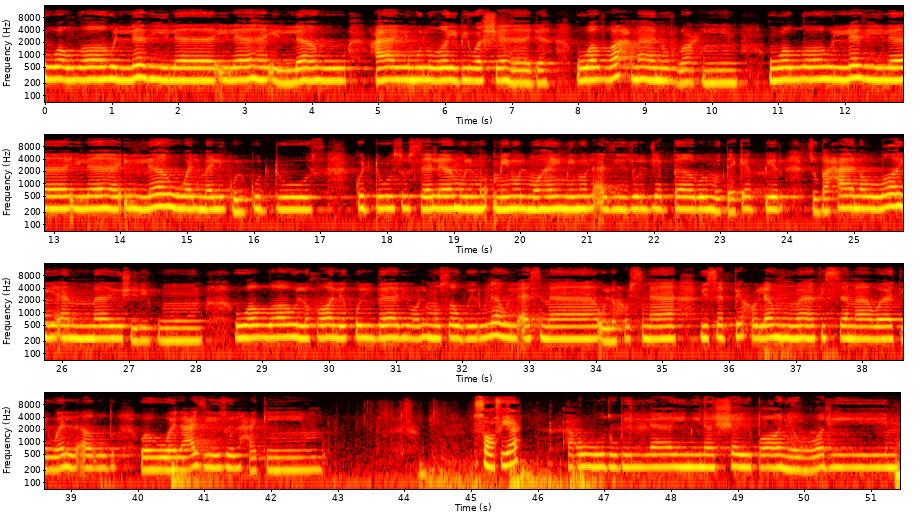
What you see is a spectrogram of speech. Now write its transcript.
هو الله الذي لا إله إلا هو عالم الغيب والشهادة هو الرحمن الرحيم. هو الله الذي لا إله إلا هو الملك القدوس. قدوس السلام المؤمن المهيمن العزيز الجبار المتكبر. سبحان الله أما يشركون. هو الله الخالق البارئ المصور له الأسماء الحسنى يسبح له ما في السماوات والأرض وهو العزيز الحكيم. Safia. أعوذ بالله من الشيطان الرجيم.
